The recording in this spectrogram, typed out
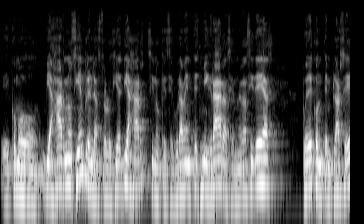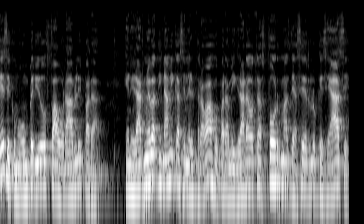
Eh, como viajar no siempre en la astrología es viajar, sino que seguramente es migrar hacia nuevas ideas, puede contemplarse ese como un periodo favorable para generar nuevas dinámicas en el trabajo, para migrar a otras formas de hacer lo que se hace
